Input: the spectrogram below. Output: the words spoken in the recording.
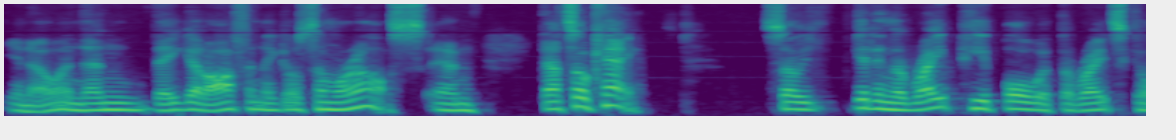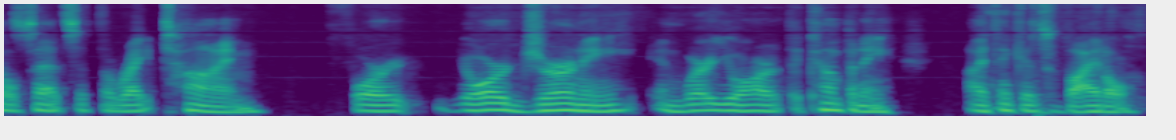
you know, and then they get off and they go somewhere else. And that's okay. So getting the right people with the right skill sets at the right time for your journey and where you are at the company, I think is vital.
